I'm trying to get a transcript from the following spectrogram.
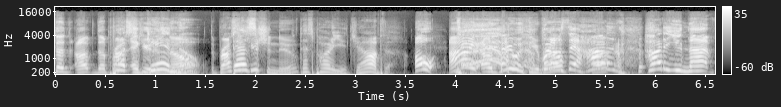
the uh, the prosecutors again, know. though, the prosecution knew. That's part of your job, though. Oh, I agree with you, bro. Saying, how does how do you not?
